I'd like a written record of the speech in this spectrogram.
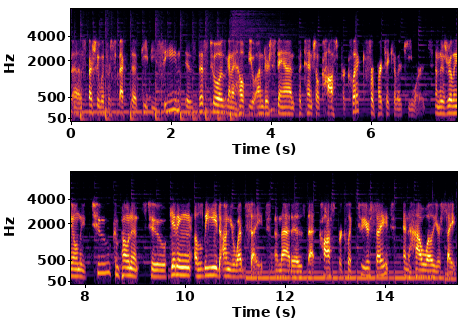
uh, especially with respect to PPC, is this tool is going to help you understand potential cost per click for particular keywords. And there's really only two components to getting a lead on your website, and that is that cost per click to your site and how well your site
